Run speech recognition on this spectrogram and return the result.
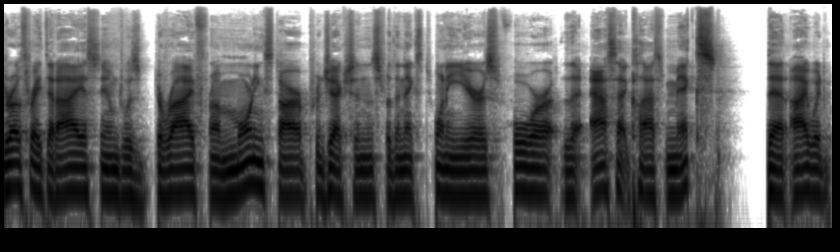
growth rate that I assumed was derived from Morningstar projections for the next 20 years for the asset class mix that I would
